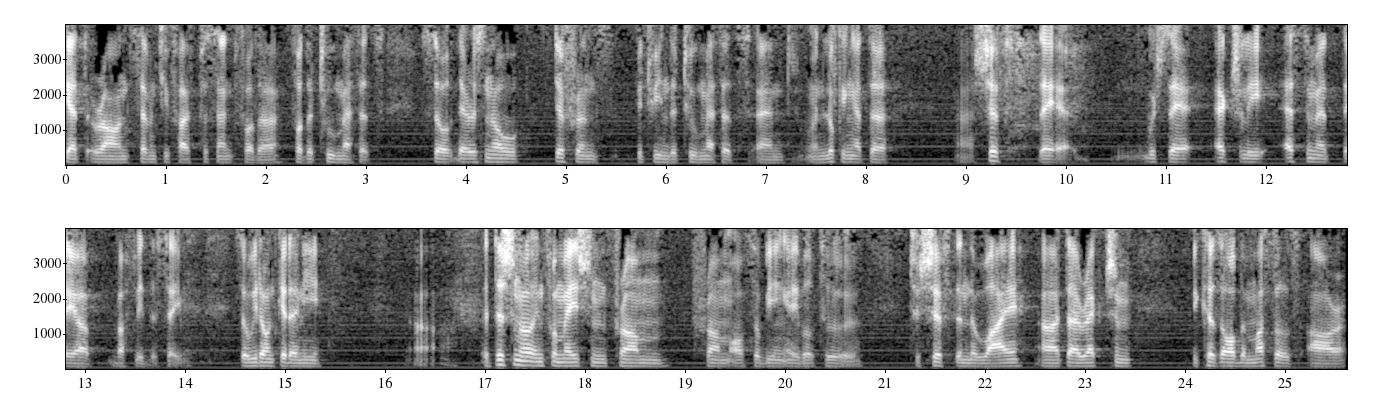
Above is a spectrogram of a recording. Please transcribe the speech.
get around 75% for the, for the two methods. So there is no difference between the two methods. And when looking at the uh, shifts, they, which they actually estimate, they are roughly the same. So we don't get any uh, additional information from, from also being able to to shift in the y uh, direction because all the muscles are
